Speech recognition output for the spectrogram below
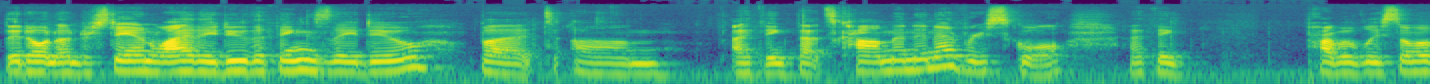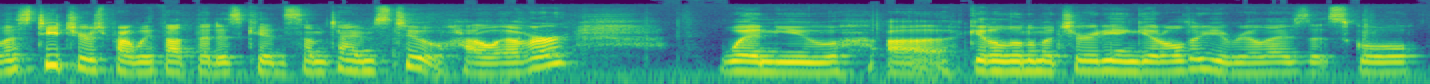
they don't understand why they do the things they do, but um, I think that's common in every school. I think probably some of us teachers probably thought that as kids sometimes too. However, when you uh, get a little maturity and get older, you realize that school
